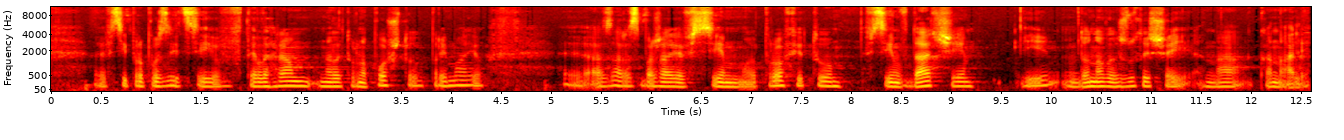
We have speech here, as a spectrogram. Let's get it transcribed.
Всі пропозиції в Телеграм на електронну пошту приймаю. А зараз бажаю всім профіту, всім вдачі і до нових зустрічей на каналі.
